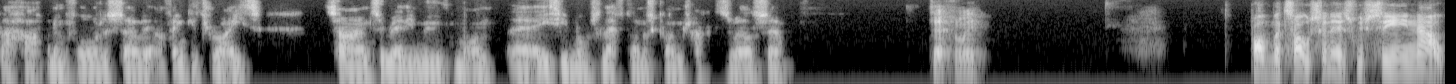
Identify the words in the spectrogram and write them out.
that happening for us. So I think it's right time to really move him on. Uh, 18 months left on his contract as well, so definitely. Problem with Tosun is we've seen now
